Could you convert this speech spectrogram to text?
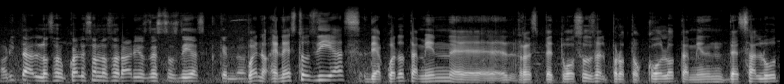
Ahorita los, cuáles son los horarios de estos días que no... bueno en estos días de acuerdo también eh, respetuosos del protocolo también de salud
